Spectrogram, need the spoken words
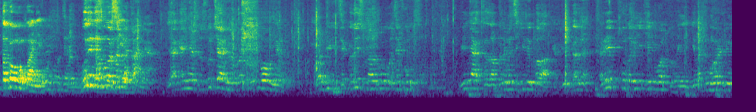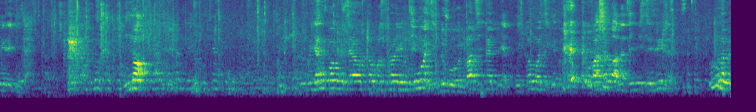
В такому плані. Буде дискусія. Я, звісно, случайно просто вспомнив. От дивіться, колись у нас був оцей функс. Він як сказав, коли ми сиділи в палатках, він каже, рибку ловіть і водку виніть, в цьому городі вміряти нельзя. Но! Я не пам'ятаю, це хто построїв цей мостик до 25 років. Ніхто мостик не построїв. Ваша влада цей міст не зріже. Ну.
